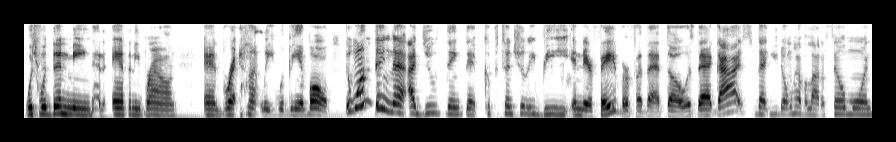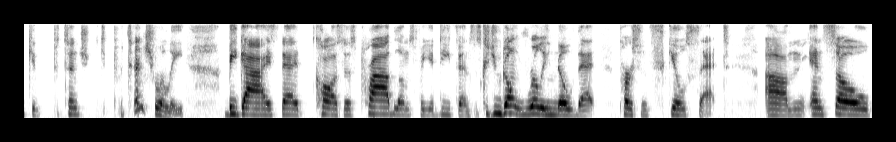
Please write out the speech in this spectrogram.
which would then mean that Anthony Brown and Brett Hundley would be involved. The one thing that I do think that could potentially be in their favor for that though is that guys that you don't have a lot of film on can potentially potentially be guys that causes problems for your defenses because you don't really know that person's skill set. Um, and so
